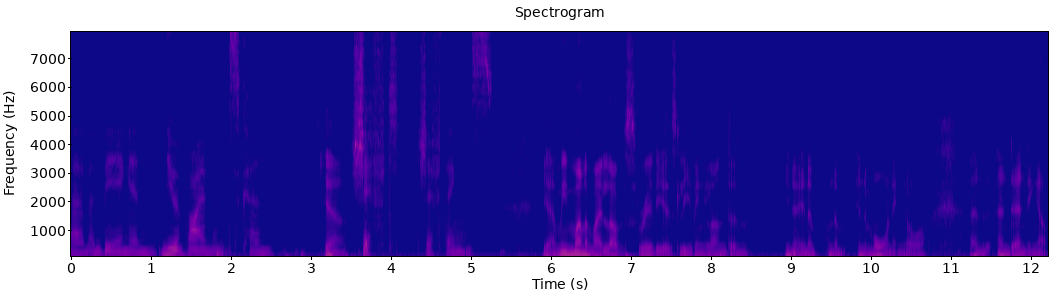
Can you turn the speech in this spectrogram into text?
um, and being in new environments can yeah. shift shift things. Yeah, I mean, one of my loves really is leaving London, you know, in a, on a in the morning or and and ending up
